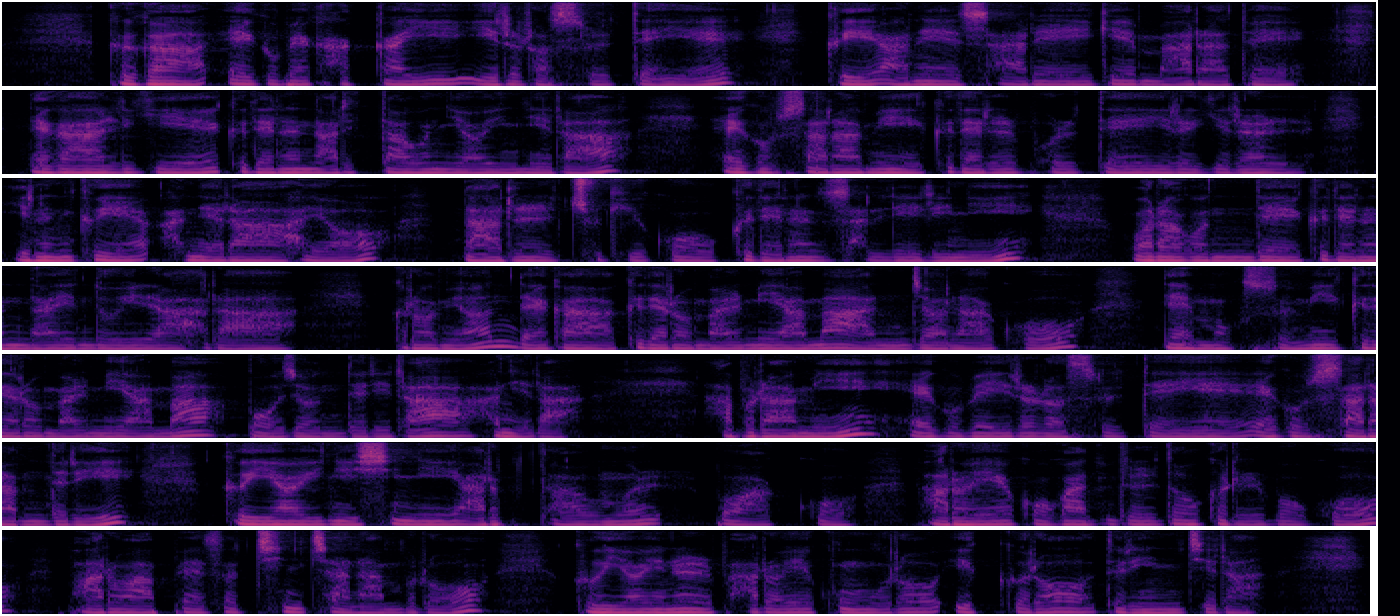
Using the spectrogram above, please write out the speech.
그가 애굽에 가까이 이르렀을 때에 그의 아내 사레에게 말하되 내가 알기에 그대는 아리따운 여인이라 애굽 사람이 그대를 볼때 이르기를 이는 그의 아내라 하여 나를 죽이고 그대는 살리리니 원하건대 그대는 나의 누이라 하라. 그러면 내가 그대로 말미암아 안전하고 내 목숨이 그대로 말미암아 보존되리라 하니라. 아브라함이 애굽에 이르렀을 때에 애굽 사람들이 그 여인이 신이 아름다움을 보았고 바로의 고관들도 그를 보고 바로 앞에서 칭찬함으로 그 여인을 바로의 궁으로 이끌어 들인지라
